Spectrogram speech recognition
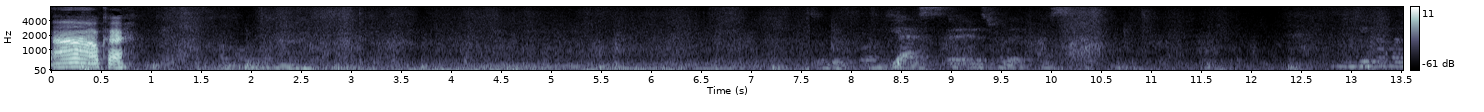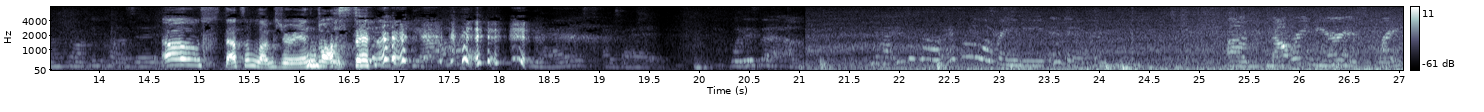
Ah, okay. Yes, it is really nice. You do have a walk-in closet. Oh, that's a luxury in Boston. yeah. Yes, I bet. What is that? Um. Yeah, it's a little, it's a little rainy. It is. Um, Mount Rainier is right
